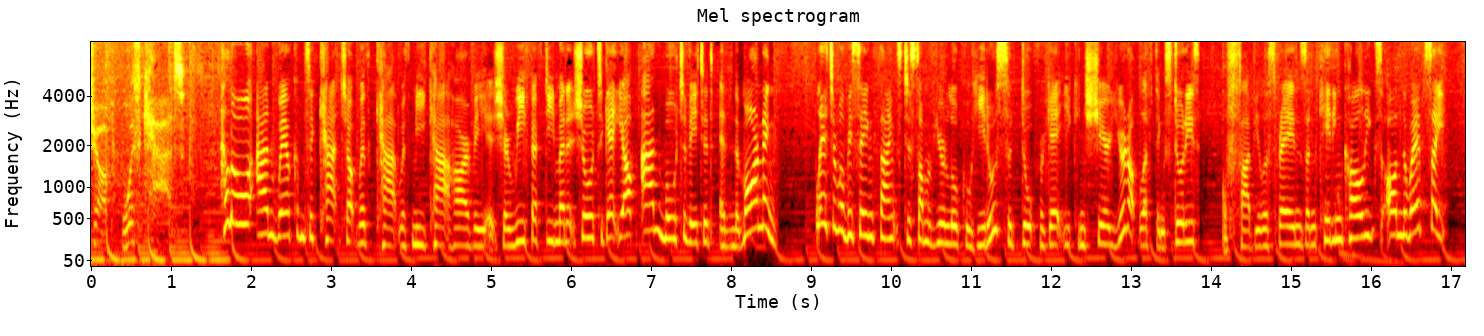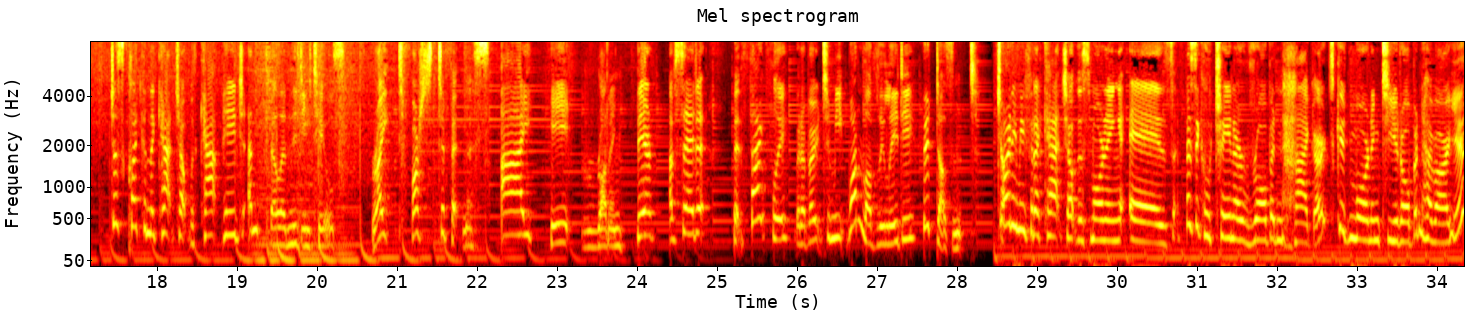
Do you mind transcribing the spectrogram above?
Catch Up with Cat. Hello and welcome to Catch Up with Cat with me, Cat Harvey. It's your wee 15 minute show to get you up and motivated in the morning. Later, we'll be saying thanks to some of your local heroes, so don't forget you can share your uplifting stories of fabulous friends and caring colleagues on the website. Just click on the Catch Up with Cat page and fill in the details. Right, first to fitness. I hate running. There, I've said it, but thankfully, we're about to meet one lovely lady who doesn't. Joining me for a catch up this morning is physical trainer Robynn Haggart. Good morning to you, Robynn. How are you?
